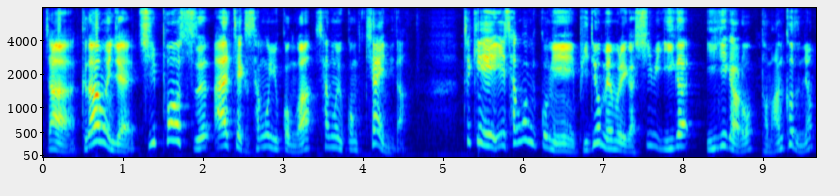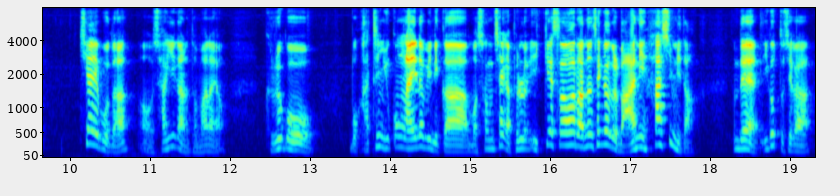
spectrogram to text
자, 그 다음은 이제 지퍼스 RTX 3060과 3060 Ti입니다. 특히 이 3060이 비디오 메모리가 12기가 2기가로 더 많거든요. TI보다 어, 4기가는 더 많아요. 그리고 뭐 같은 60 라인업이니까 뭐 성능 차이가 별로 있겠어라는 생각을 많이 하십니다. 근데 이것도 제가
